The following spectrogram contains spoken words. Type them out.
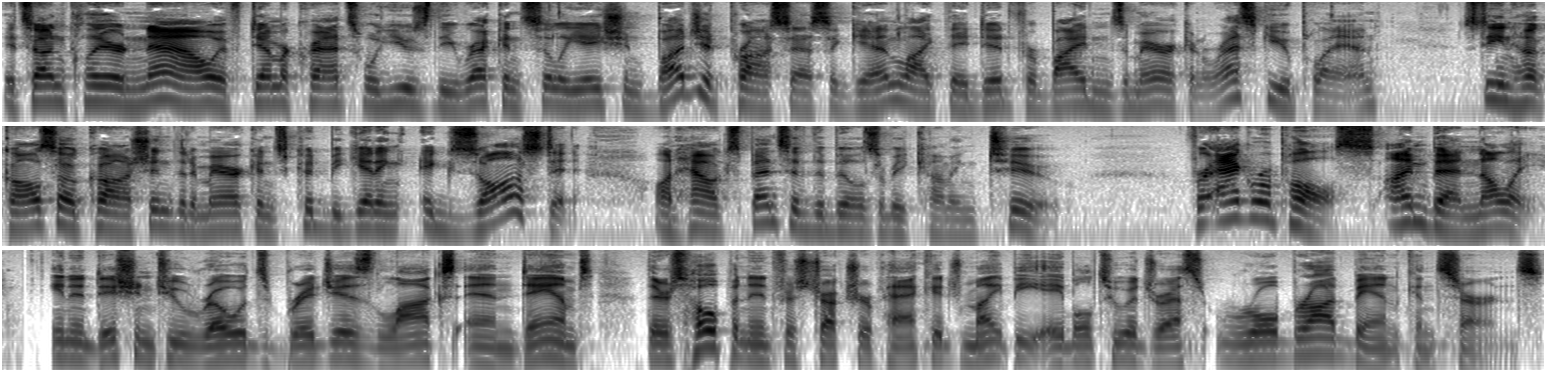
It's unclear now if Democrats will use the reconciliation budget process again, like they did for Biden's American Rescue Plan. Steenhoek also cautioned that Americans could be getting exhausted on how expensive the bills are becoming, too. For AgriPulse, I'm Ben Nuelle. In addition to roads, bridges, locks, and dams, there's hope an infrastructure package might be able to address rural broadband concerns.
